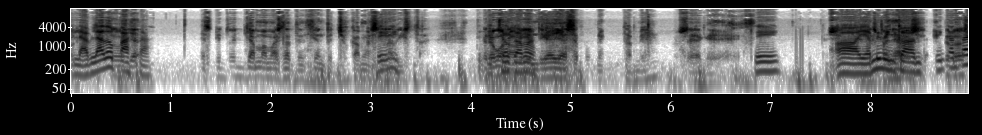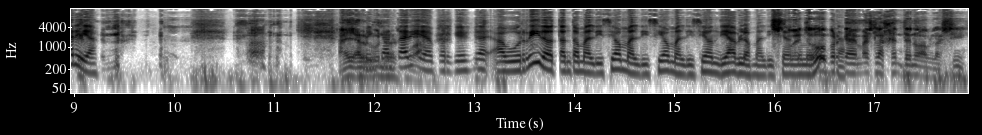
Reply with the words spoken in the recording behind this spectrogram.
el hablado pasa. escrito llama más la atención, te choca más en la vista. Pero bueno, hoy en día ya se pone también. O sea que. Sí. Ay, a mí me encanta. Me encantaría. me encantaría porque es aburrido tanto maldición, maldición, maldición, diablos, maldición. Sobre todo porque además la gente no habla así.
